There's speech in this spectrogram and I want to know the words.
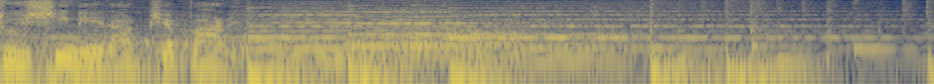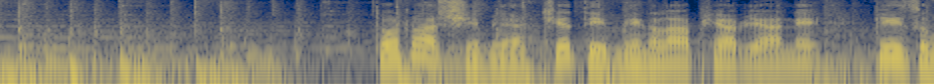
တူရှိနေတာဖြစ်ပါတယ်တော်ရရှင်များချစ်တဲ့မင်္ဂလာဖျားဖျားနဲ့ပြည့်စုံ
